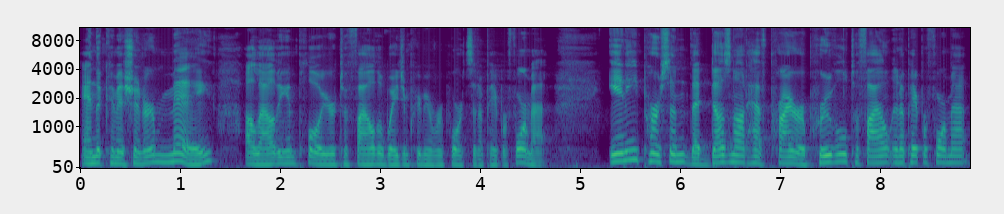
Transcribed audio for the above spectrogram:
and the commissioner may allow the employer to file the wage and premium reports in a paper format. Any person that does not have prior approval to file in a paper format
